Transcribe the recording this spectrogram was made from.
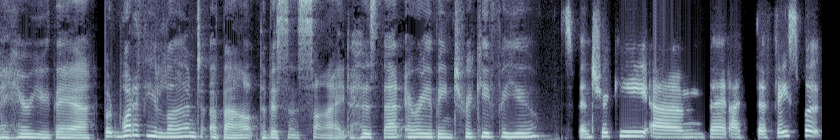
I hear you there. But what have you learned about the business side? Has that area been tricky for you? It's been tricky, um, but I, the Facebook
